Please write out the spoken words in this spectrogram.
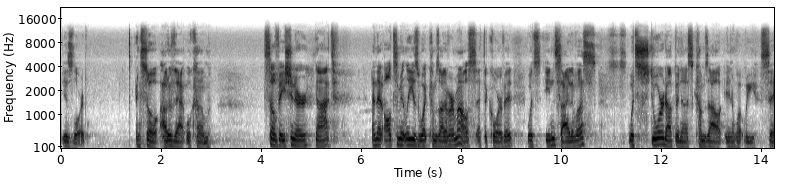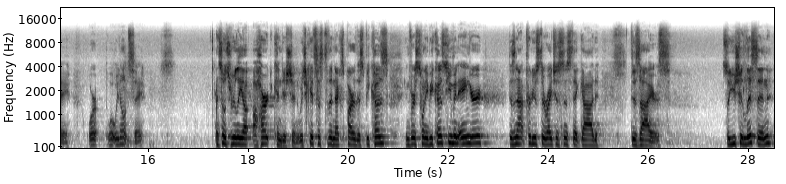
is Lord. And so, out of that will come salvation or not, and that ultimately is what comes out of our mouths at the core of it. What's inside of us, what's stored up in us, comes out in what we say or what we don't say. And so it's really a, a heart condition, which gets us to the next part of this. Because, in verse 20, because human anger does not produce the righteousness that God desires. So you should listen,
